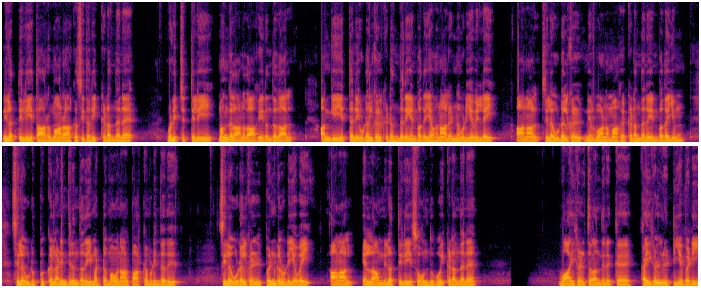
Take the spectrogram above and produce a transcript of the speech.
நிலத்திலே தாறுமாறாக சிதறிக் கிடந்தன. வெளிச்சத்திலே மங்கலானதாக இருந்ததால் அங்கே எத்தனை உடல்கள் கிடந்தன என்பதை அவனால் எண்ண முடியவில்லை. ஆனால் சில உடல்கள் நிர்வாணமாக கிடந்தன என்பதையும் சில உடுப்புக்கள் அணிந்திருந்ததை மட்டும் அவனால் பார்க்க முடிந்தது. சில உடல்கள் பெண்களுடையவை ஆனால் எல்லாம் நிலத்திலே சோர்ந்து போய் கிடந்தன. வாய்கள் திறந்திருக்க கைகள் நீட்டியபடி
